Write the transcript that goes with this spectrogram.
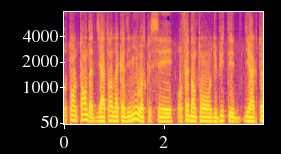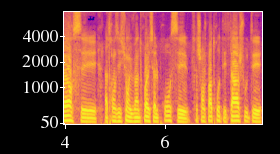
autant le temps d'être directeur de l'académie ou est-ce que c'est au fait dans ton depuis que tu es directeur, c'est la transition U23 USL Pro, c'est ça change pas trop tes tâches ou tes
